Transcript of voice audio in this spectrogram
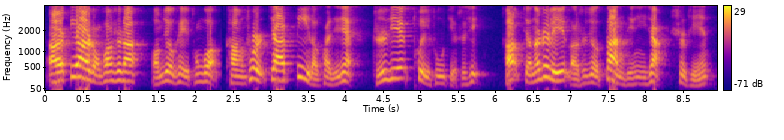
而第二种方式呢，我们就可以通过 Ctrl 加 D 的快捷键直接退出解释器。好，讲到这里，老师就暂停一下视频。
